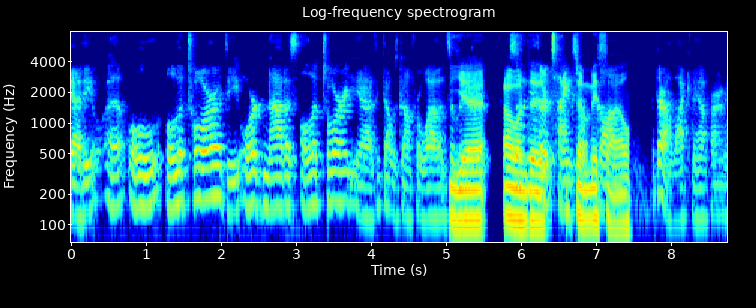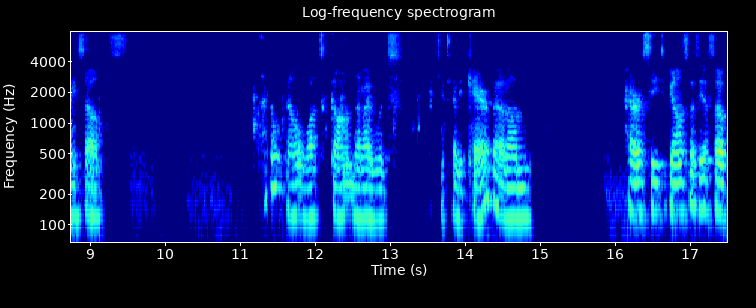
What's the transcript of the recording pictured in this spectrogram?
Yeah, the uh, Ol- Olator, the Ordinatus Olator. Yeah, I think that was gone for a while. And some the Yeah. other, Oh, some and of the, other the tanks the were gone, missile. but they're all back now apparently. So I don't know what's gone that I would particularly care about on Heresy, to be honest with you. So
